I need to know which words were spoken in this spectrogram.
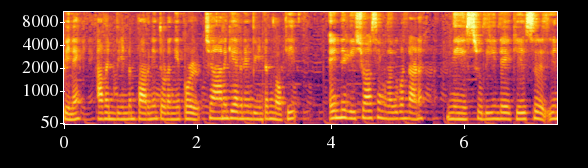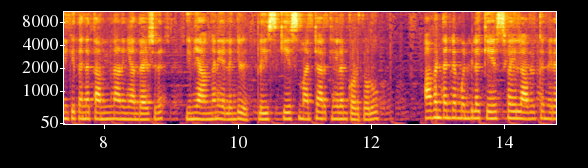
പിന്നെ അവൻ വീണ്ടും പറഞ്ഞു തുടങ്ങിയപ്പോൾ ജാനകി അവനെ വീണ്ടും നോക്കി. എന്നെ വിശ്വാസമുള്ളത് കൊണ്ടാണ് നീ ശ്രുതിന്റെ കേസ് എനിക്ക് തന്നെ തന്നാണ് ഞാൻ ധരിച്ചത്. ഇനി അങ്ങനെയല്ലെങ്കിൽ പ്ലീസ് കേസ് മറ്റാർക്കെങ്കിലും കൊടുത്തോളൂ. അവൻ തന്റെ മുൻപിലെ കേസ് ഫയൽ അവൾക്ക് നിര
